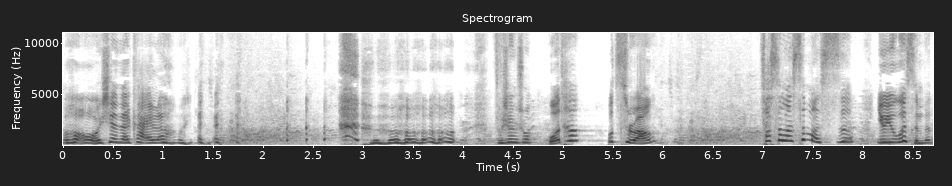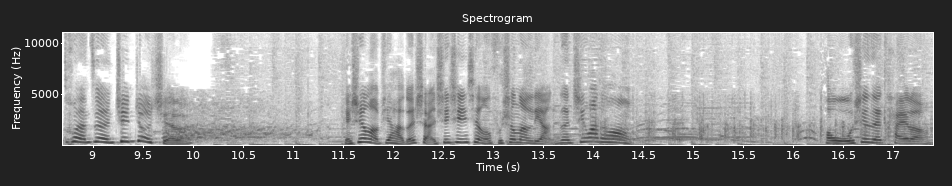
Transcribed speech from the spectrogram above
呢，我现在开了，我现在。浮生说：“What？我吃 wrong。”发生了什么事？悠悠为什么突然这样尖叫起来了？感谢老皮好的小星星，谢我浮生的两个金话筒。好，我现在开了，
